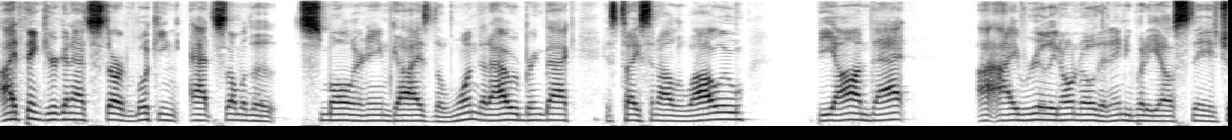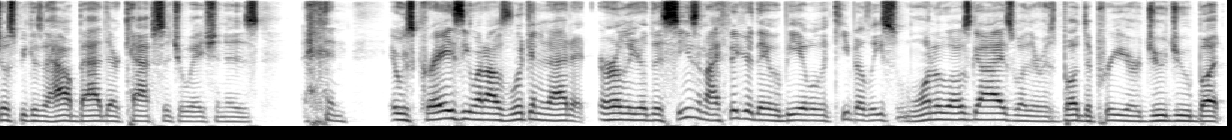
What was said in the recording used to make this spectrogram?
I think you're going to have to start looking at some of the smaller name guys. The one that I would bring back is Tyson Alualu. Beyond that, I, I really don't know that anybody else stays just because of how bad their cap situation is. And it was crazy when I was looking at it earlier this season. I figured they would be able to keep at least one of those guys, whether it was Bud Dupree or Juju, but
